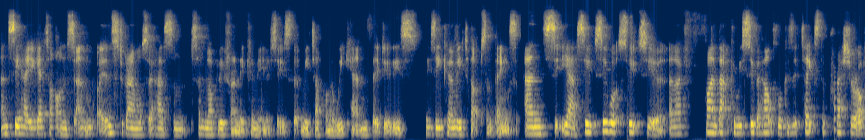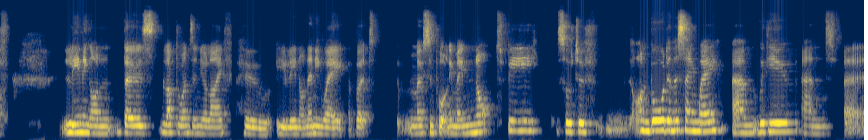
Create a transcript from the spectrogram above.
and see how you get on. And instagram also has some some lovely friendly communities that meet up on the weekends. They do these these eco meetups and things. And yeah see see what suits you. And i find that can be super helpful because it takes the pressure off leaning on those loved ones in your life who you lean on anyway, but most importantly, may not be sort of on board in the same way um, with you. And uh,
